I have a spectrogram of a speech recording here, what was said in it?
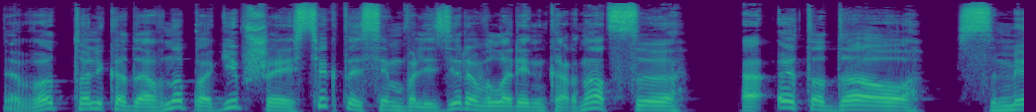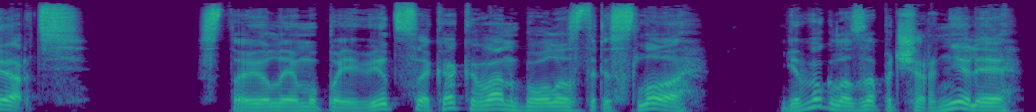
Вот только давно погибшая секта символизировала реинкарнацию, а это Дао — смерть. Стоило ему появиться, как Иван Буэлла стрясло, его глаза почернели,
